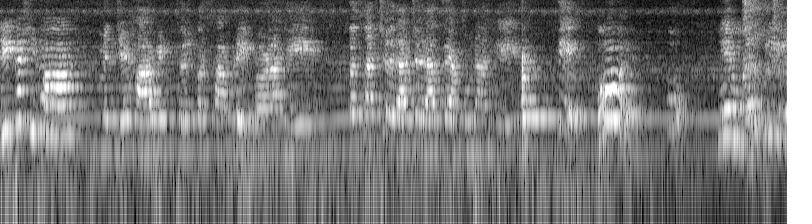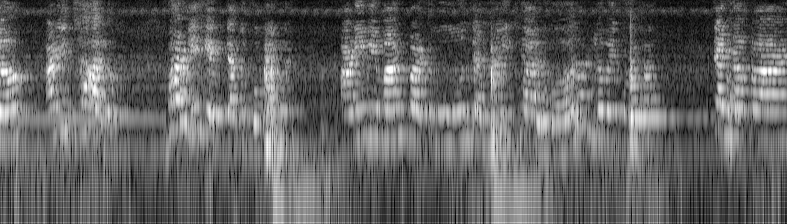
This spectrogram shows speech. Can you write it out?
ती कशी हा म्हणजे हा विठ्ठल कसा प्रेमळ आहे? कसा चराचरात व्यापून आहे? हे. होय. हो. हे लिहिलं आणि झालं. भाडे हे त्या तुकोबावर आणि विमान पाठवून त्यांना इथे अलवर आणलं बाई त्यांना काय?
